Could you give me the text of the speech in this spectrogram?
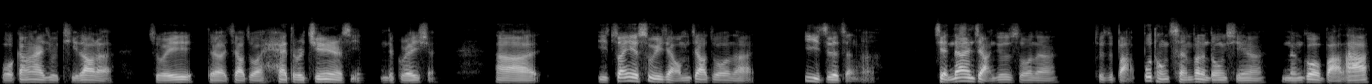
我刚才就提到了所谓的叫做 heterogeneous integration。啊，以专业术语讲，我们叫做呢异质的整合。简单的讲就是说呢，就是把不同成分的东西呢，能够把它。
